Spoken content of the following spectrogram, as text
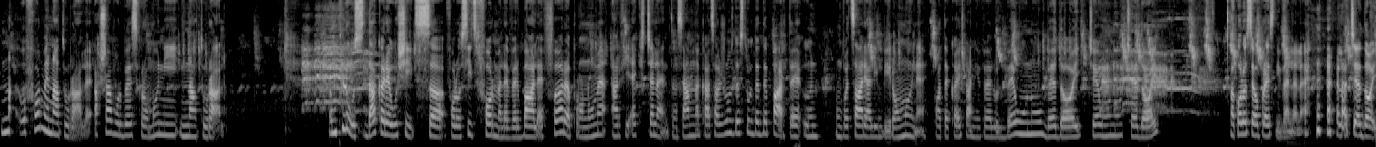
na- forme naturale. Așa vorbesc românii natural. În plus, dacă reușiți să folosiți formele verbale fără pronume, ar fi excelent. Înseamnă că ați ajuns destul de departe în învățarea limbii române. Poate că ești la nivelul B1, B2, C1, C2. Acolo se opresc nivelele, la C2.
